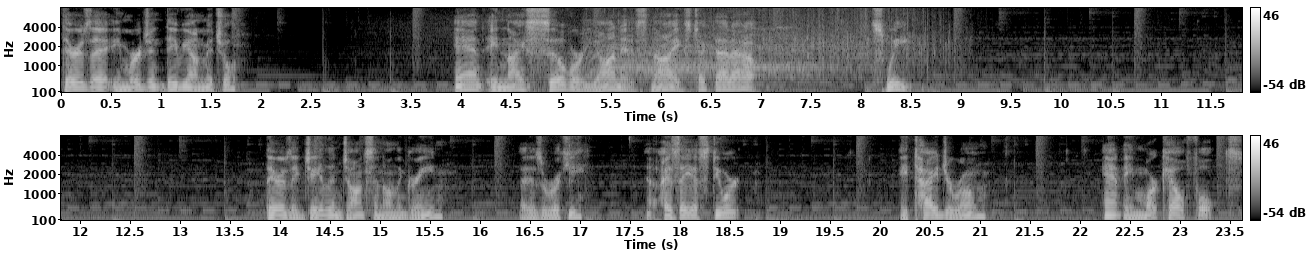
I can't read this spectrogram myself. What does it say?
There is a emergent Davion Mitchell. And a nice silver Giannis. Nice. Check that out. Sweet. There is a Jalen Johnson on the green. That is a rookie. Isaiah Stewart. A Ty Jerome. And a Markelle Fultz.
